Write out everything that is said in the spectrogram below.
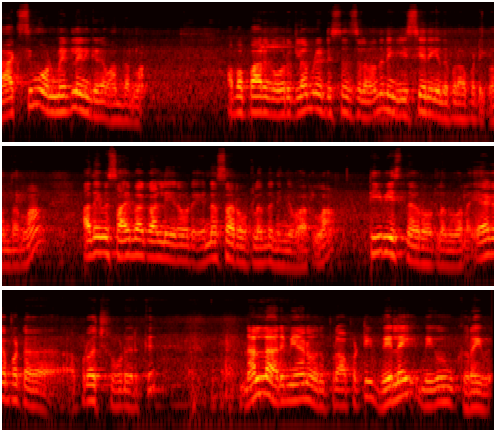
மேக்ஸிமம் ஒன் மினிட்ல நீங்கள் வந்துடலாம் அப்போ பாருங்கள் ஒரு கிலோமீட்டர் டிஸ்டன்ஸில் வந்து நீங்கள் ஈஸியாக நீங்கள் இந்த ப்ராப்பர்ட்டிக்கு வந்துடலாம் அதேமாதிரி சாய்பா காலனி ரோடு என்எஸ்ஆர் ரோட்லேருந்து நீங்கள் வரலாம். டிவிஎஸ் நகர் ரோட்லேருந்து வரலாம். ஏகப்பட்ட அப்ரோச் ரோடு இருக்குது நல்ல அருமையான ஒரு ப்ராப்பர்ட்டி விலை மிகவும் குறைவு.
